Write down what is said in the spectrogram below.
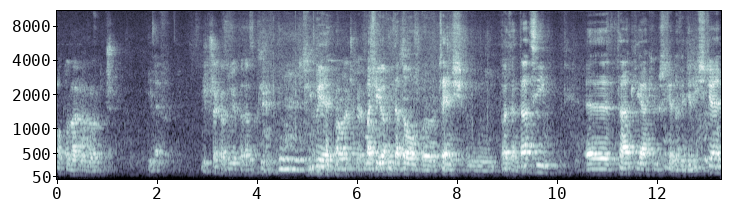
otolaryngologicznej. Ile? I przekazuję teraz Dziękuję pałeczkę. Maciejowi za tą e, część prezentacji. E, Tak jak już się dowiedzieliście,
